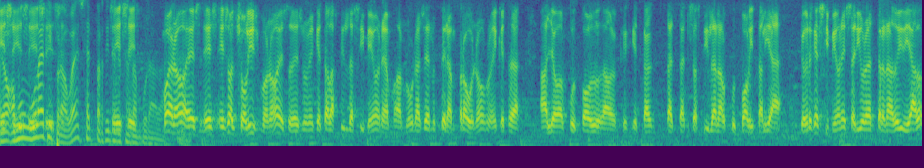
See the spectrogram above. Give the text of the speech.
allò sí, amb un sí, golet sí, i prou, eh? Set partits Sí, aquesta sí. temporada. Bueno, és, és, és el xolismo, no? És, és una miqueta l'estil de Simeone, amb, amb l'1-0 tenen prou, no? Una miqueta allò al futbol, el, que, que tant, tant, tant s'estila en el futbol italià. Jo crec que Simeone seria un entrenador ideal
